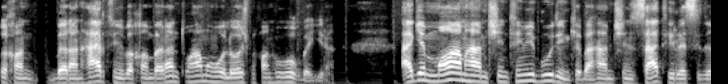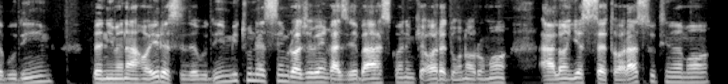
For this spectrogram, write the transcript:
بخوان برن هر تیمی بخوان برن تو همون هولوش می‌خوان حقوق بگیرن. اگه ما هم همچین تیمی بودیم که به همچین سطحی رسیده بودیم به نیمه نهایی رسیده بودیم می‌تونستیم راجع به این قضیه بحث کنیم که آره دوناروما الان یه ستاره است تو تیم ما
